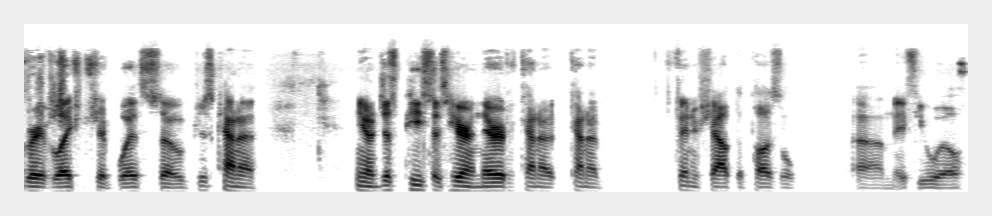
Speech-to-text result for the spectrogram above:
great relationship with. So just kind of, you know, just pieces here and there to kind of kind of finish out the puzzle, um, if you will.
